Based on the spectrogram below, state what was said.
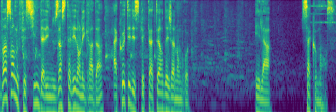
Vincent nous fait signe d'aller nous installer dans les gradins, à côté des spectateurs déjà nombreux. Et là, ça commence.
